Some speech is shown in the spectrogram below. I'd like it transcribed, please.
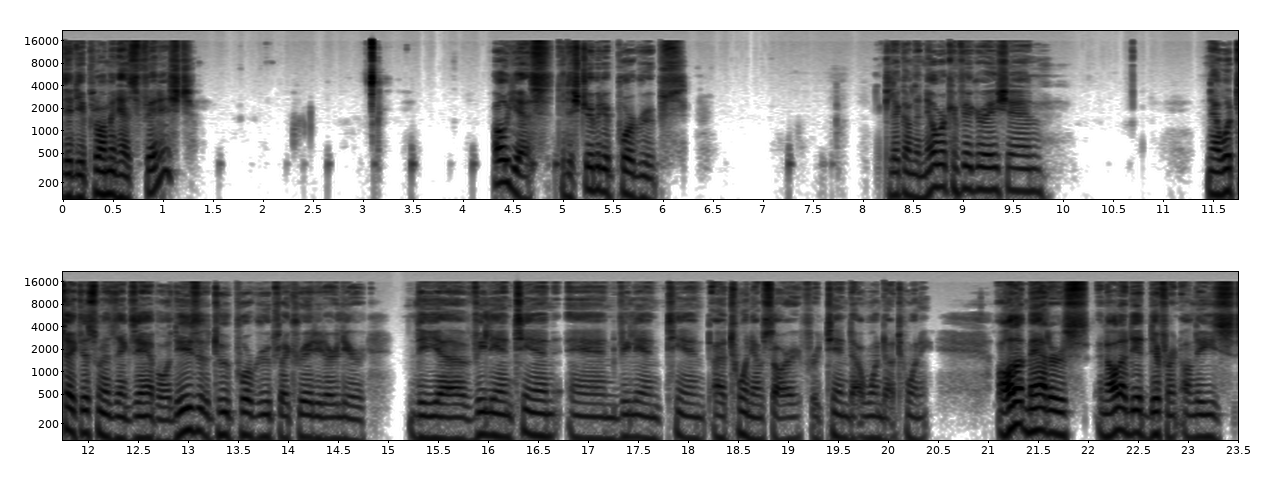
the deployment has finished. Oh yes, the distributed port groups. Click on the network configuration. Now we'll take this one as an example. These are the two port groups I created earlier, the uh, VLAN 10 and VLAN 10, uh, 20, I'm sorry, for 10.1.20. All that matters, and all I did different on these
